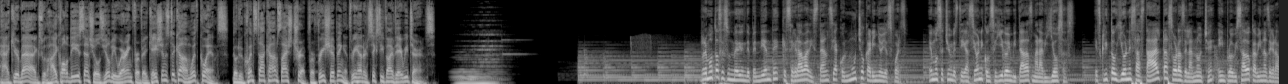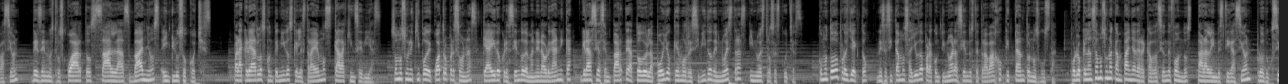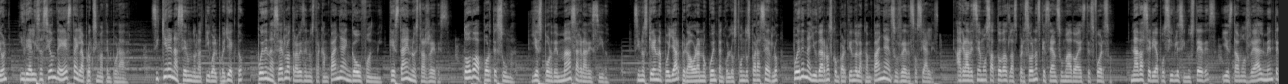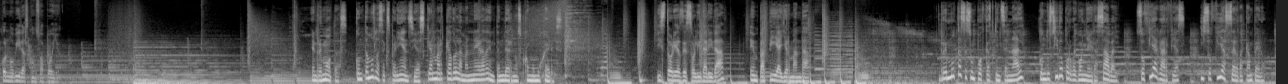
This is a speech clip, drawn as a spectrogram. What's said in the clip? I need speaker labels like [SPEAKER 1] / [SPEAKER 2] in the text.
[SPEAKER 1] Pack your bags with high-quality essentials you'll be wearing for vacations to come with Quince. Go to quince.com slash trip for free shipping and 365-day returns.
[SPEAKER 2] Remotas es un medio independiente que se graba a distancia con mucho cariño y esfuerzo. Hemos hecho investigación y conseguido invitadas maravillosas. Escrito guiones hasta altas horas de la noche e improvisado cabinas de grabación desde nuestros cuartos, salas, baños e incluso coches para crear los contenidos que les traemos cada 15 días. Somos un equipo de cuatro personas que ha ido creciendo de manera orgánica gracias en parte a todo el apoyo que hemos recibido de nuestras y nuestros escuchas. Como todo proyecto, necesitamos ayuda para continuar haciendo este trabajo que tanto nos gusta, por lo que lanzamos una campaña de recaudación de fondos para la investigación, producción y realización de esta y la próxima temporada. Si quieren hacer un donativo al proyecto, pueden hacerlo a través de nuestra campaña en GoFundMe, que está en nuestras redes. Todo aporte suma y es por demás agradecido. Si nos quieren apoyar pero ahora no cuentan con los fondos para hacerlo, pueden ayudarnos compartiendo la campaña en sus redes sociales. Agradecemos a todas las personas que se han sumado a este esfuerzo. Nada sería posible sin ustedes y estamos realmente conmovidas con su apoyo.
[SPEAKER 3] En Remotas, contamos las experiencias que han marcado la manera de entendernos como mujeres.
[SPEAKER 2] Historias de solidaridad, empatía y hermandad.
[SPEAKER 3] Remotas es un podcast quincenal conducido por Begoña Irazábal, Sofía Garfias y Sofía Cerda Campero.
